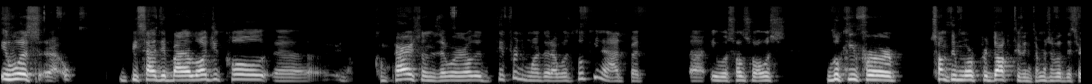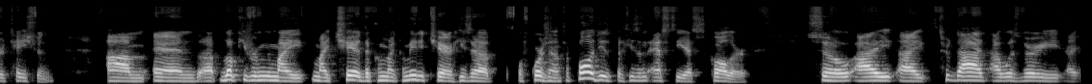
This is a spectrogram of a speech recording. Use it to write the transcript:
it was uh, beside the biological uh, you know, comparisons, there were other different ones that I was looking at, but uh, it was also I was looking for something more productive in terms of a dissertation. Um, and uh, lucky for me, my my chair, the my committee chair, he's a of course an anthropologist, but he's an STS scholar. So I, I through that I was very I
